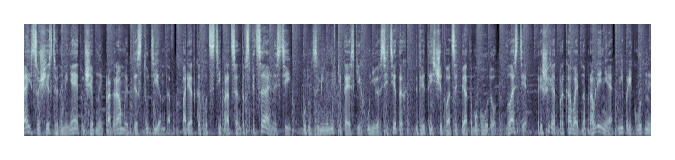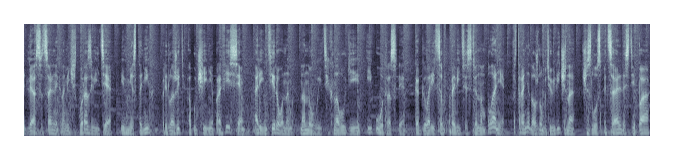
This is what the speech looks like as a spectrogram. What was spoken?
Китай существенно меняет учебные программы для студентов. Порядка 20% специальностей будут заменены в китайских университетах к 2025 году. Власти решили отбраковать направления, непригодные для социально-экономического развития, и вместо них предложить обучение профессиям, ориентированным на новые технологии и отрасли. Как говорится в правительственном плане, в стране должно быть увеличено число специальностей по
